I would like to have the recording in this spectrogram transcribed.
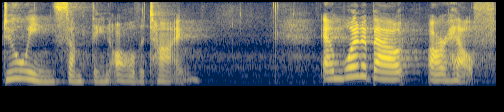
doing something all the time. And what about our health?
